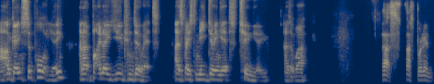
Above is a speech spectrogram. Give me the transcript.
Uh, I'm going to support you, and I, but I know you can do it, as opposed to me doing it to you, as it were. That's that's brilliant.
